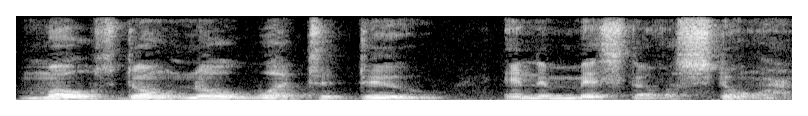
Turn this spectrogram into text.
Most don't know what to do in the midst of a storm.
